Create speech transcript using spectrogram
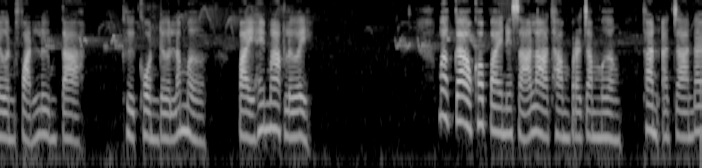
เดินฝันลืมตา คือคนเดินละเมอ ไปให้มากเลย เมื่อก้าวเข้าไปในศาลาธรรมประจำเมือง ท่านอาจารย์ได้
